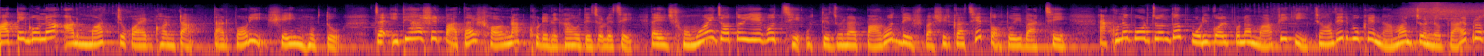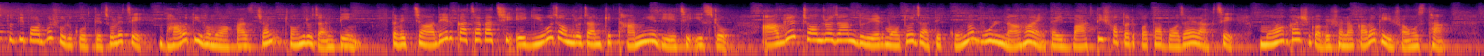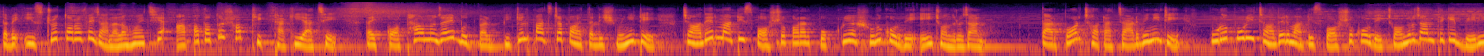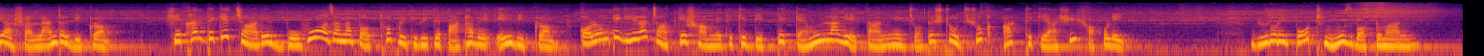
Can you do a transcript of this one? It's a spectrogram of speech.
হাতে গোনা আর মাত্র কয়েক ঘণ্টা। তারপরই সেই মুহূর্ত, যা ইতিহাসের পাতায় স্বর্ণাক্ষরে লেখা হতে চলেছে। তাই সময় যতই এগোচ্ছে, উত্তেজনার পারদ দেশবাসীর কাছে ততই বাড়ছে। এখনও পর্যন্ত পরিকল্পনা মাফিকই চাঁদের বুকে নামার জন্য প্রায় প্রস্তুতি পর্ব শুরু করতে চলেছে ভারতীয় মহাকাশযান চন্দ্রযান তিন। তবে চাঁদের কাছাকাছি এগিয়েও চন্দ্রযানকে থামিয়ে দিয়েছে ইসরো। আগের চন্দ্রযান দুইয়ের মতো যাতে কোনো ভুল না হয়, তাই বাড়তি সতর্কতা বজায় রাখছে মহাকাশ গবেষণাকারক এই সংস্থা। তবে ইসরোর তরফে জানানো হয়েছে, আপাতত সব ঠিকঠাকই আছে। তাই কথা অনুযায়ী বুধবার বিকেল পাঁচটা পঁয়তাল্লিশ মিনিটে চাঁদের মাটি স্পর্শ করার প্রক্রিয়া শুরু করবে এই চন্দ্রযান। তারপর ছটা চার মিনিটে পুরোপুরি চাঁদের মাটি স্পর্শ করবে চন্দ্রযান থেকে বেরিয়ে আসা ল্যান্ডার বিক্রম। সেখান থেকে চাঁদের বহু অজানা তথ্য পৃথিবীতে পাঠাবে এই বিক্রম। কলঙ্কে ঘেরা চাঁদকে সামনে থেকে দেখতে কেমন লাগে তা নিয়ে যথেষ্ট উৎসুক আট থেকে আসি সকলেই। ব্যুরো রিপোর্ট নিউজ বর্তমান।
